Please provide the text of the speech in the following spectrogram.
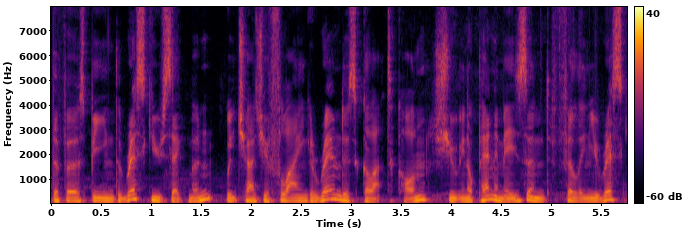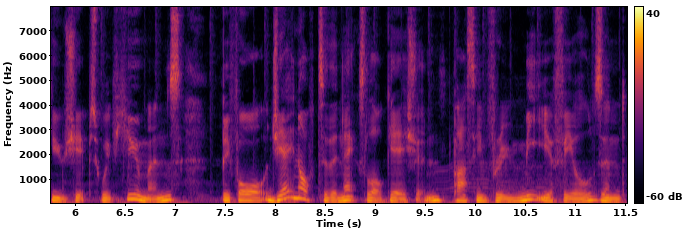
the first being the rescue segment, which has you flying around as Galacticon, shooting up enemies and filling your rescue ships with humans, before jetting off to the next location, passing through meteor fields and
